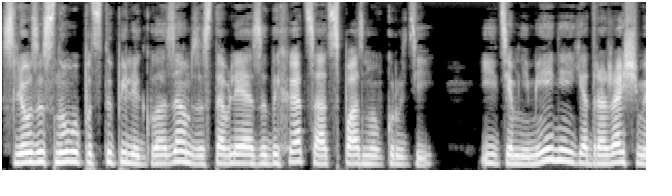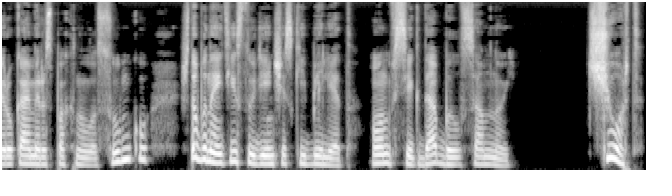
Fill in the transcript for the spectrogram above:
Слезы снова подступили к глазам, заставляя задыхаться от спазмов в груди. И, тем не менее, я дрожащими руками распахнула сумку, чтобы найти студенческий билет. Он всегда был со мной. Черт!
